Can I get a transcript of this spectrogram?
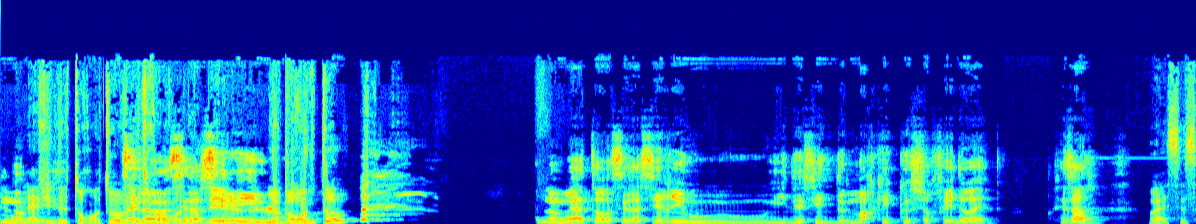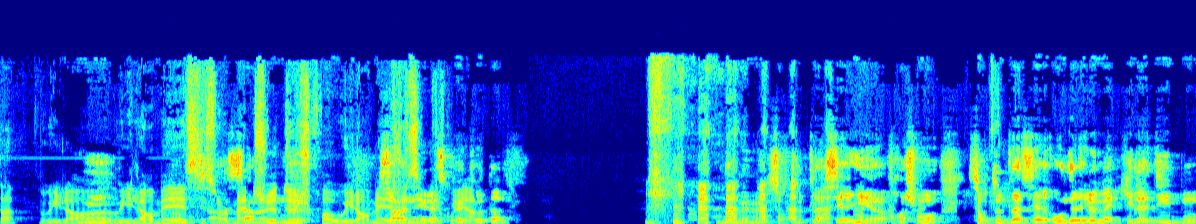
la ville de Toronto va être renommée le Bronto. non mais attends, c'est la série où il décide de marquer que sur fadeaway, c'est ça? Ouais, c'est ça. Où il en, où il en met, c'est sur le match 2, je crois, où il en met. C'est un irrespect total non, mais même sur toute la série, hein. franchement, sur toute la série, on dirait le mec il a dit bon,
